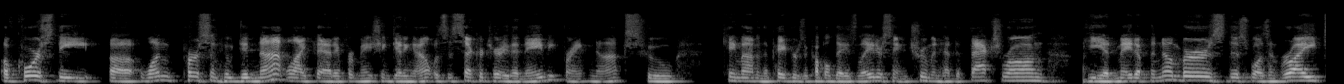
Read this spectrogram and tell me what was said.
Of course, the uh, one person who did not like that information getting out was the Secretary of the Navy, Frank Knox, who came out in the papers a couple days later saying Truman had the facts wrong. He had made up the numbers. This wasn't right.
